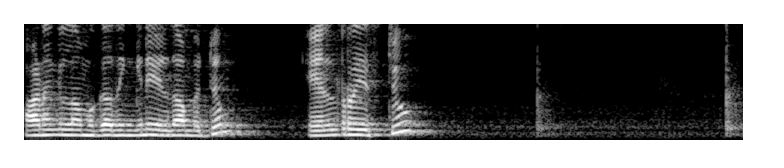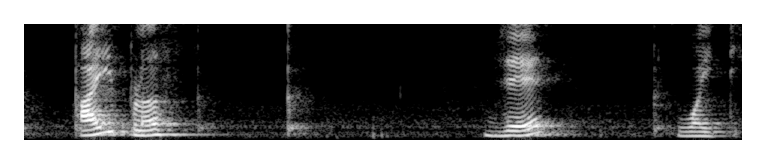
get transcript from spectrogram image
ആണെങ്കിൽ നമുക്കത് ഇങ്ങനെ എഴുതാൻ പറ്റും. L raise to I plus J Y T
